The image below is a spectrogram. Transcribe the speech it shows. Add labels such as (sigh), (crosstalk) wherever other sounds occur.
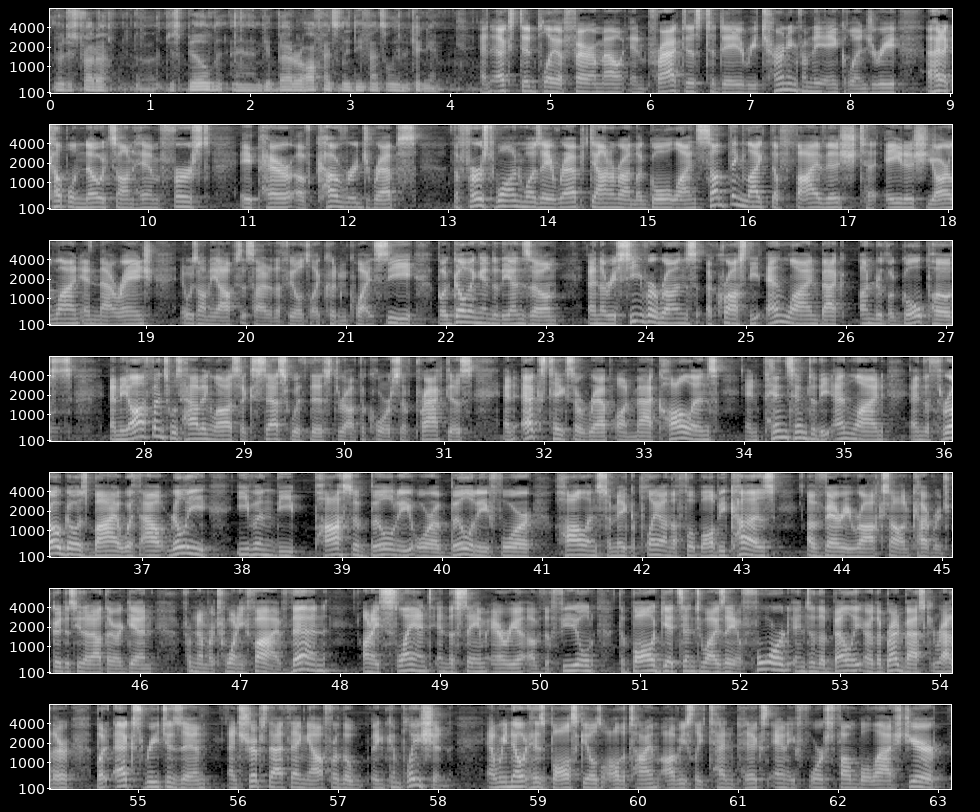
you know, just try to uh, just build and get better offensively, defensively in the kicking game. And X did play a fair amount in practice today, returning from the ankle injury. I had a couple notes on him. First, a pair of coverage reps. The first one was a rep down around the goal line, something like the five ish to eight ish yard line in that range. It was on the opposite side of the field, so I couldn't quite see. But going into the end zone, and the receiver runs across the end line back under the goalposts. And the offense was having a lot of success with this throughout the course of practice. And X takes a rep on Mack Hollins and pins him to the end line, and the throw goes by without really even the possibility or ability for Hollins to make a play on the football because of very rock solid coverage. Good to see that out there again from number 25. Then on a slant in the same area of the field. The ball gets into Isaiah Ford into the belly or the breadbasket rather, but X reaches in and strips that thing out for the incompletion. And we note his ball skills all the time. Obviously, 10 picks and a forced fumble last year.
